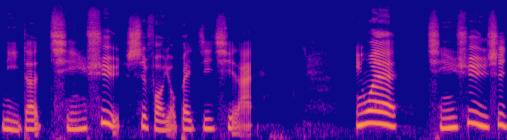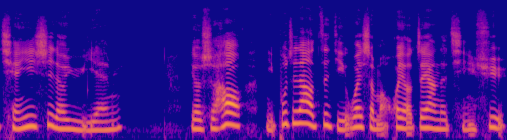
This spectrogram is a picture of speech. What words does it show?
你的情绪是否有被激起来？因为情绪是潜意识的语言，有时候你不知道自己为什么会有这样的情绪，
